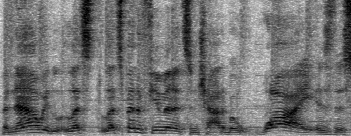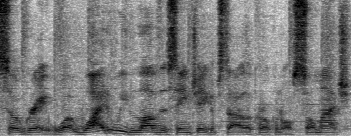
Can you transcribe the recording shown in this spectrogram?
But now we, let's let's spend a few minutes and chat about why is this so great? What why do we love the St. Jacob style of crokinole so much?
